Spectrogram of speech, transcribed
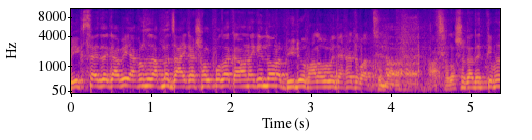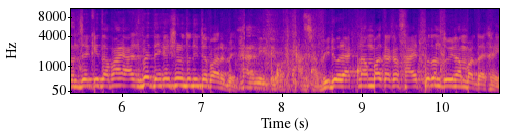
বিগ সাইজের গাভি এখন কিন্তু আপনার জায়গা স্বল্পতার কারণে কিন্তু আমরা ভিডিও ভালোভাবে দেখাতে পাচ্ছি না। হ্যাঁ, হ্যাঁ। আচ্ছা দর্শকরা দেখতে পাচ্ছেন যে কিতা ভাই আসবে দেখে শুনে তো নিতে পারবে। হ্যাঁ নিতে আচ্ছা ভিডিওর এক নাম্বার কাকা সাইড করতেন দুই নাম্বার দেখাই।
